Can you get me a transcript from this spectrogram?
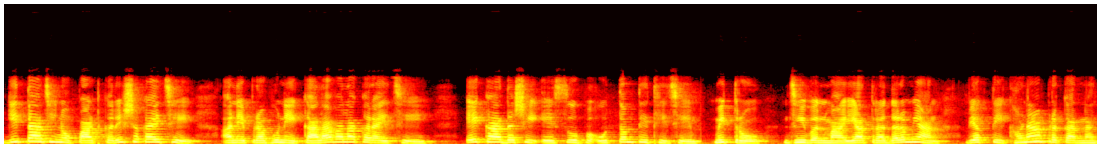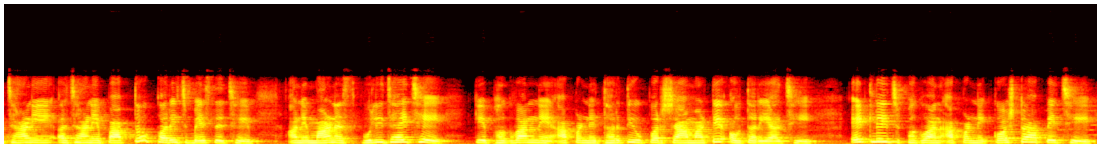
ગીતાજીનો પાઠ કરી શકાય છે અને પ્રભુને કાલાવાલા કરાય છે. એકાદશી એ શુભ ઉત્તમ તિથિ છે. મિત્રો, જીવનમાં યાત્રા દરમિયાન વ્યક્તિ ઘણા પ્રકારના જાણે અજાણે પાપ તો કરી જ બેસે છે અને માણસ ભૂલી જાય છે કે ભગવાનને આપણને ધરતી ઉપર શા માટે અવતર્યા છે. એટલે જ ભગવાન આપણને કષ્ટ આપે છે.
